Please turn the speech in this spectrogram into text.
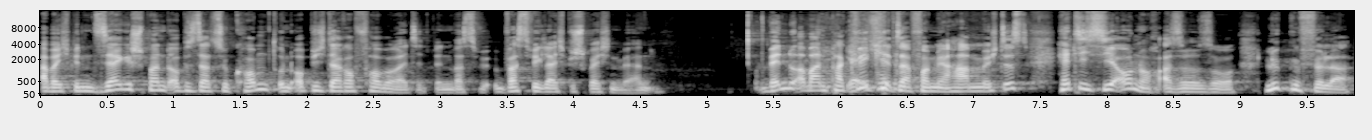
aber ich bin sehr gespannt, ob es dazu kommt und ob ich darauf vorbereitet bin, was, was wir gleich besprechen werden. Wenn du aber ein paar ja, Quickhitter von mir haben möchtest, hätte ich sie auch noch. Also so Lückenfüller.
